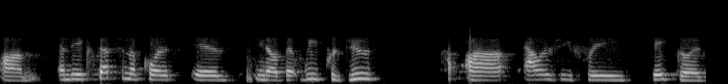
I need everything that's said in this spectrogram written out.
Um, and the exception, of course, is you know that we produce uh, allergy-free baked goods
